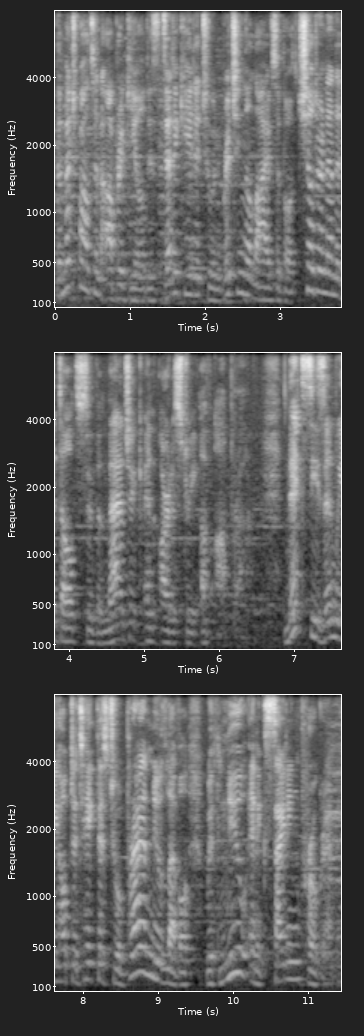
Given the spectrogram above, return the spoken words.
The Metropolitan Opera Guild is dedicated to enriching the lives of both children and adults through the magic and artistry of opera. Next season, we hope to take this to a brand new level with new and exciting programming.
